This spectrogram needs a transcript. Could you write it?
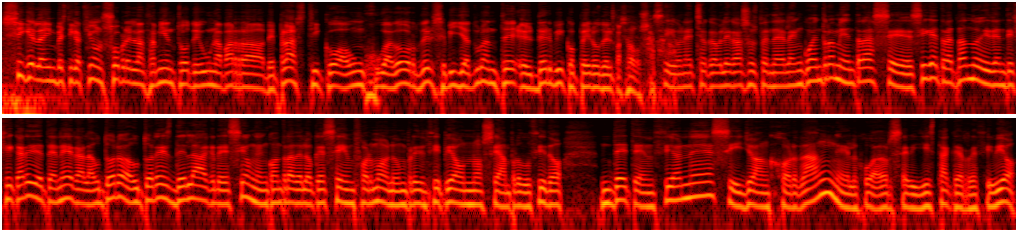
Sigue la investigación sobre el lanzamiento de una barra de plástico a un jugador del Sevilla durante el derbi copero del pasado sábado. Sí, un hecho que obliga a suspender el encuentro mientras se sigue tratando de identificar y detener al autor o autores de la agresión en contra de lo que se informó. En un principio aún no se han producido detenciones y Joan Jordán, el jugador sevillista que recibió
